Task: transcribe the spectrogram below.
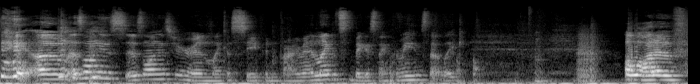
um, as long as as long as you're in like a safe environment, and like that's the biggest thing for me is that like a lot of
